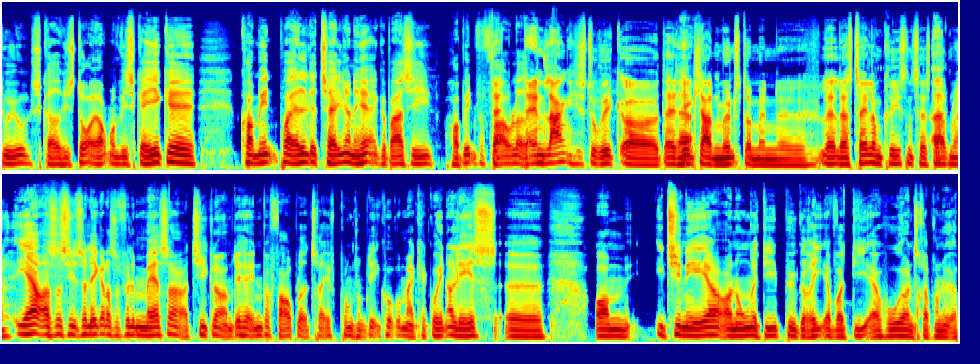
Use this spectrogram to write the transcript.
du jo skrevet historie om, og vi skal ikke øh, komme ind på alle detaljerne her. Jeg kan bare sige, hop ind for fagbladet. Der, der er en lang historik, og der er et ja. helt klart mønster, men øh, lad, lad os tale om krisen til at starte med. Ja, og så, sige, så ligger der selvfølgelig masser af artikler om det her inde på fagbladet3f.dk, hvor man kan gå ind og læse øh, om Itinea og nogle af de byggerier, hvor de er hovedentreprenører.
